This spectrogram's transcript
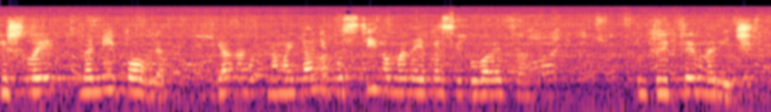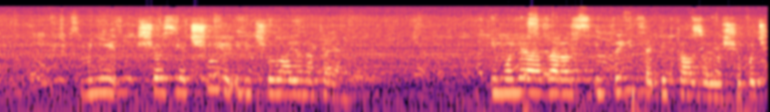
пішли, на мій погляд. Я на, на Майдані постійно в мене якась відбувається інтуїтивна річ. Мені щось я чую і відчуваю наперед. І моя зараз інтуїція підказує, що почав.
